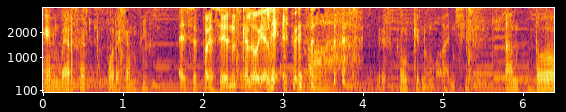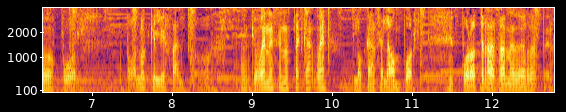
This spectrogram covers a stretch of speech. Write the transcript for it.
en Berserk, por ejemplo. Ese, por eso yo nunca lo voy a leer. Ah, es como que no manches. Tanto por todo lo que le faltó. Aunque bueno, ese no está acá. Bueno, lo cancelaron por, por otras razones, ¿verdad? Pero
